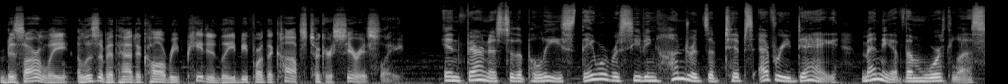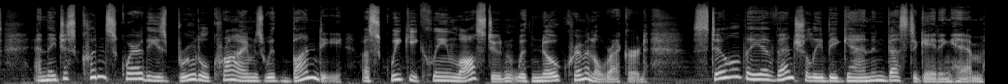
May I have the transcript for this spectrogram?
Bizarrely, Elizabeth had to call repeatedly before the cops took her seriously. In fairness to the police, they were receiving hundreds of tips every day, many of them worthless, and they just couldn't square these brutal crimes with Bundy, a squeaky clean law student with no criminal record. Still, they eventually began investigating him.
